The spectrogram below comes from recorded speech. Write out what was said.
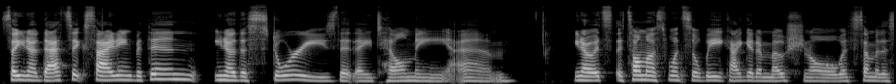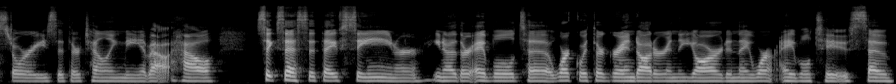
so you know that's exciting. But then you know the stories that they tell me. Um, you know, it's it's almost once a week I get emotional with some of the stories that they're telling me about how success that they've seen, or you know, they're able to work with their granddaughter in the yard and they weren't able to. So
